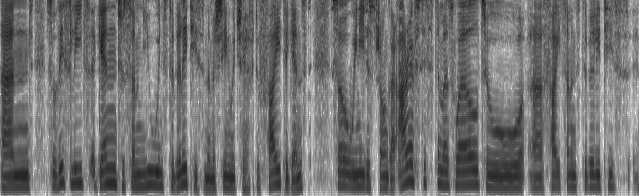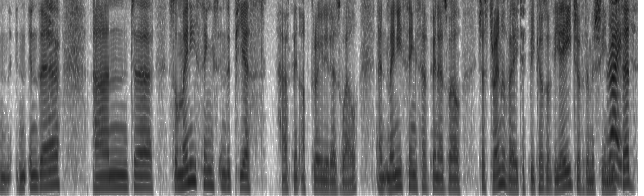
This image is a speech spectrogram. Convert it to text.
And so this leads again to some new instabilities in the machine, which you have to fight against. So we need a stronger RF system as well to uh, fight some instabilities in, in, in there. And uh, so many things in the PS have been upgraded as well, and many things have been as well just renovated because of the age of the machine. Right. You said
